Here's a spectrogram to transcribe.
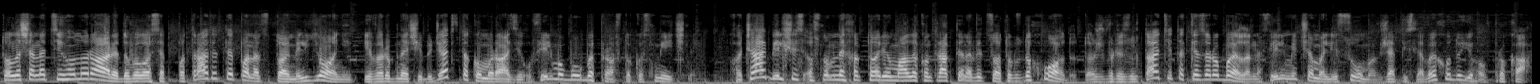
то лише на ці гонорари довелося б потратити понад 100 мільйонів, і виробничий бюджет в такому разі у фільму був би просто космічний. Хоча більшість основних акторів мали контракти на відсоток з доходу, тож в результаті таки заробили на фільмі чималі суми вже після виходу його в прокат.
